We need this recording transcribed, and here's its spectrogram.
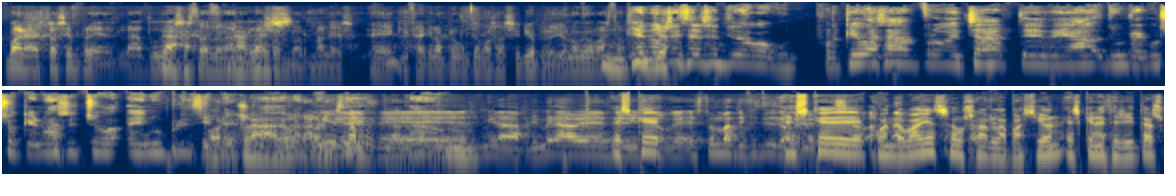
Bueno, esto siempre, las dudas estas de la son normales. Eh, quizá que lo preguntemos a Sirio, pero yo lo veo bastante. ¿Qué Yo- nos dice el sentido común? ¿Por qué vas a aprovecharte de, un recurso que no has hecho en un principio? Por eso, Claro. para mí está muy dices, claro. Mira, la primera vez Es he que- visto que, esto es más difícil de lo Es que, me que pensaba. cuando vayas a usar la pasión es que necesitas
